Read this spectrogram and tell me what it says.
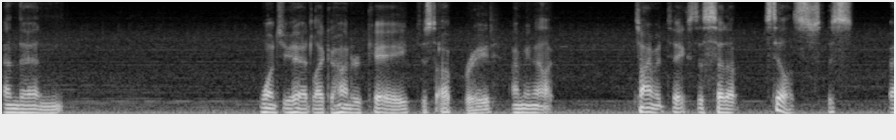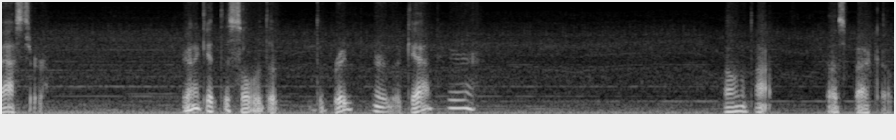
and then once you had like 100k, just upgrade. I mean, like time it takes to set up, still it's, it's faster. You're gonna get this over the the bridge or the gap here. Oh, not. Let's back up.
